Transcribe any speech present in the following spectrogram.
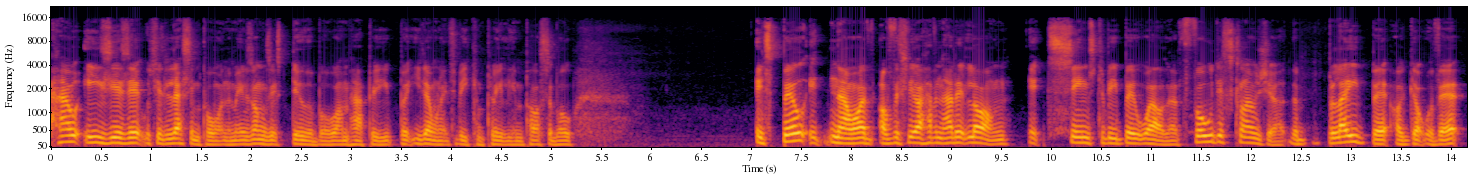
How easy is it, which is less important to me. As long as it's doable, I'm happy, but you don't want it to be completely impossible. It's built, it, now I've, obviously I haven't had it long, it seems to be built well. Now, full disclosure, the blade bit I got with it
